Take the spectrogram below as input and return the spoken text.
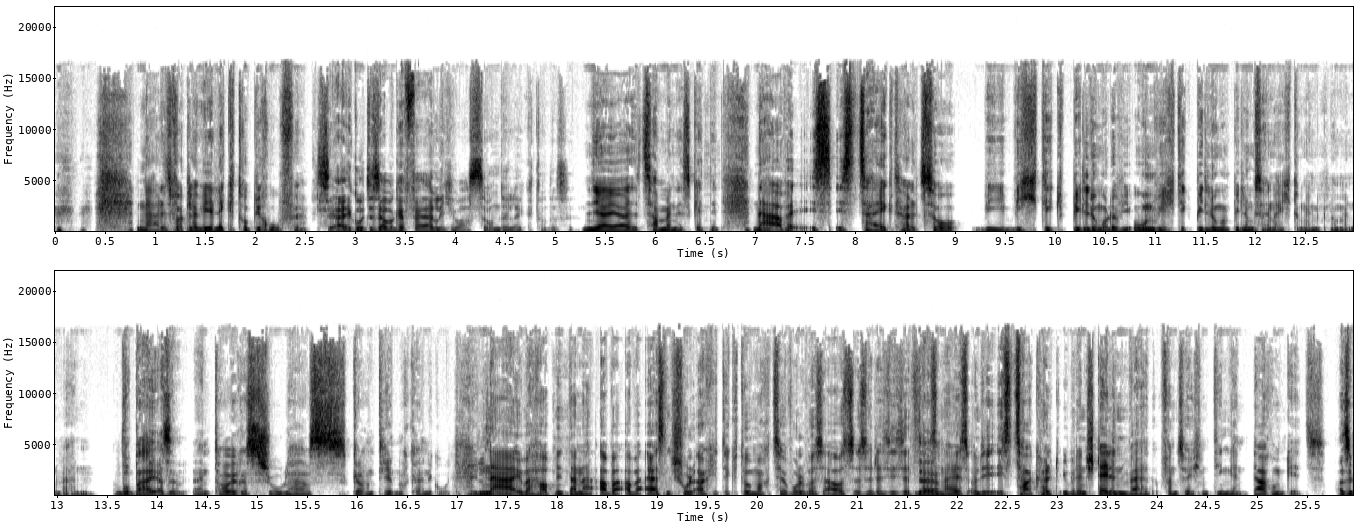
Na, das war, glaube ich, Elektroberufe. Ja, gut, das ist aber gefährlich, Wasser und Elektro. Das ja, ja, zusammen, es geht nicht. Na, aber es, es zeigt halt so, wie wichtig Bildung oder wie unwichtig Bildung und Bildungseinrichtungen genommen werden. Wobei, also ein teures Schulhaus garantiert noch keine gute Bildung. Na, überhaupt nicht. Nein, nein. Aber, aber erstens, Schularchitektur macht sehr wohl was aus. Also das ist jetzt ja, ja. nice. Und ich sage halt über den Stellenwert von solchen Dingen. Darum geht's. Also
